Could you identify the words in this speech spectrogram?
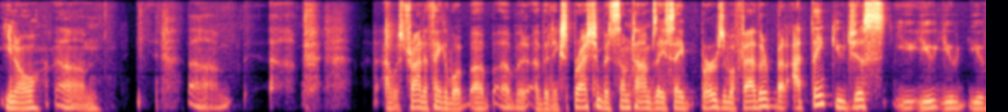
you know, um, um, I was trying to think of, a, of, a- of an expression, but sometimes they say "birds of a feather." But I think you just you you you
